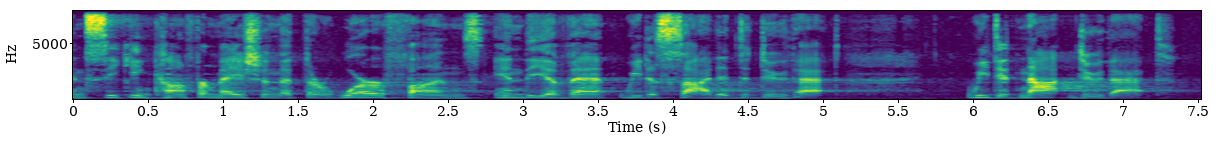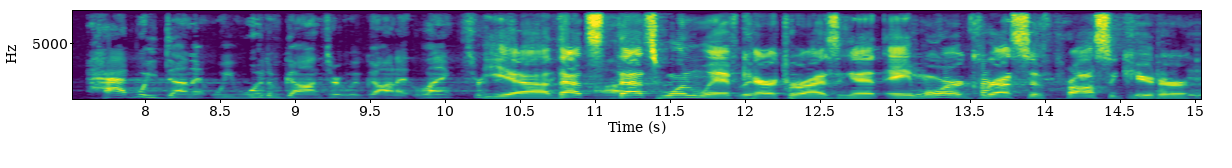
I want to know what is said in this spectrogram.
and seeking confirmation that there were funds in the event we decided to do that. We did not do that. Had we done it, we would have gone through, we've gone at length through. Yeah, that's that's one way of characterizing it. A more aggressive prosecutor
